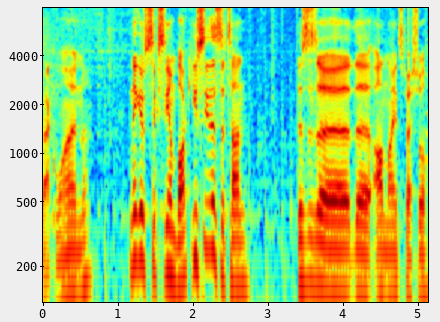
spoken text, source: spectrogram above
Back one. Negative 60 on block. You see this a ton. This is a the online special.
